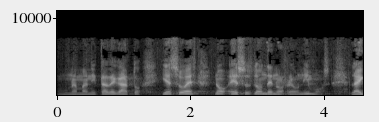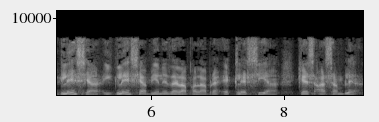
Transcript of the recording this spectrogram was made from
una manita de gato, y eso es, no, eso es donde nos reunimos. La iglesia, iglesia viene de la palabra eclesia, que es asamblea.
